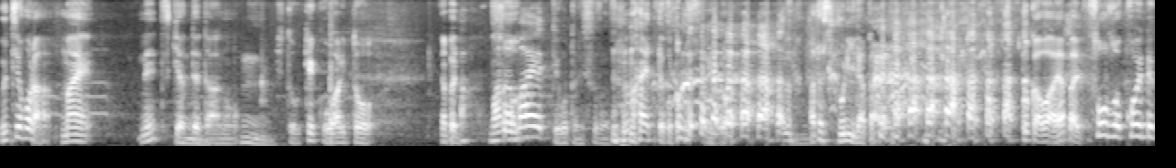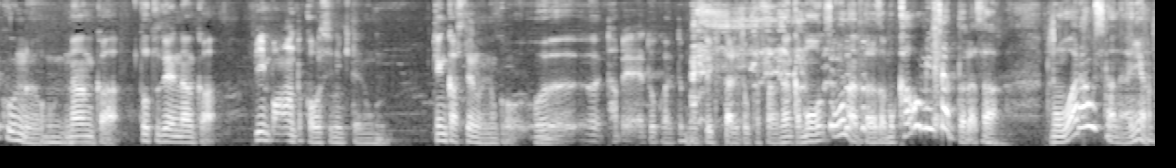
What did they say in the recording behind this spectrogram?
う。うちほら、前、ね、付き合ってたあの人、結構割と、やっぱり、まだ前っていうことにするんですよ。前ってことにするよ。私フリーだから。とかは、やっぱり想像超えてくんのよ。なんか、突然なんか、ピンポーンとか押しに来てるの。喧嘩してるのになんか、うー食べとか言って持ってきたりとかさ、なんかもうそうなったらさ、もう顔見ちゃったらさ、もう笑うしかないやん。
